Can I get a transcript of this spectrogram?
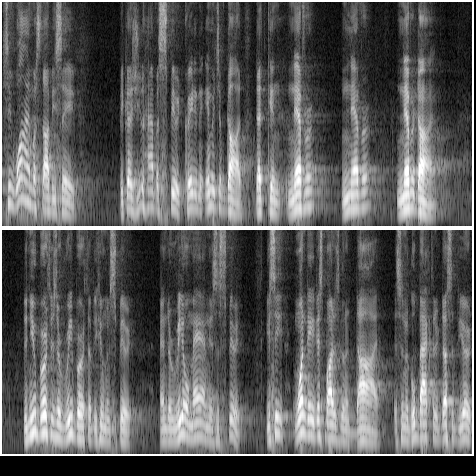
see why must I be saved? Because you have a spirit created in the image of God that can never, never, never die. The new birth is a rebirth of the human spirit, and the real man is a spirit. You see, one day this body is going to die. It's going to go back to the dust of the earth.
